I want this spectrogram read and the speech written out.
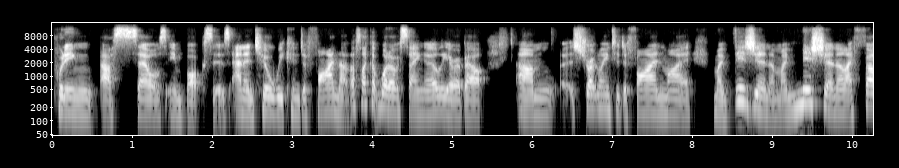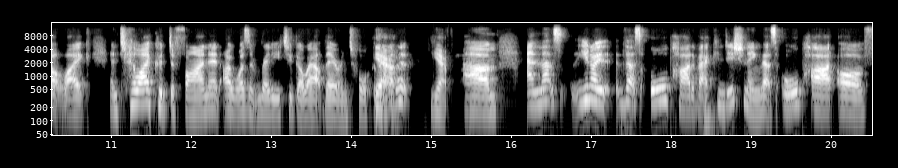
putting ourselves in boxes and until we can define that. That's like what I was saying earlier about um, struggling to define my my vision and my mission and I felt like until I could define it, I wasn't ready to go out there and talk yeah. about it. Yeah. Um, and that's, you know, that's all part of our conditioning. That's all part of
